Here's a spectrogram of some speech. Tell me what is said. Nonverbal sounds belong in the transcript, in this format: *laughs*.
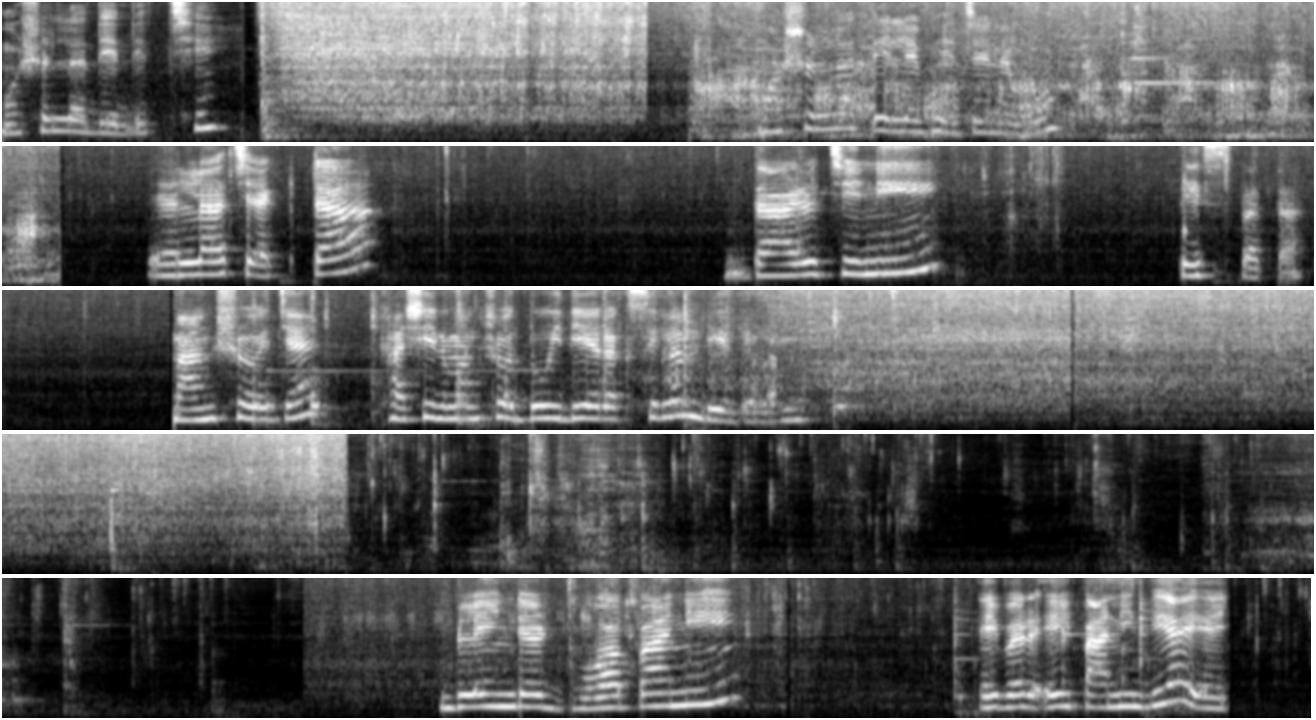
মশলা দিয়ে দিচ্ছি। মশলা তেলে ভেজে নেব। এলাচ একটা, দারুচিনি, তেজপাতা। মাংস ওই যে খাসির মাংস দই দিয়ে রাখছিলাম, দিয়ে দিলাম। ব্লেন্ডার ধোয়া পানি, এবার এই পানি দিয়ে এই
